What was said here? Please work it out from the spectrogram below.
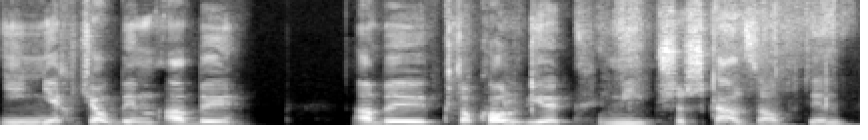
I nie chciałbym, aby, aby ktokolwiek mi przeszkadzał w tym,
